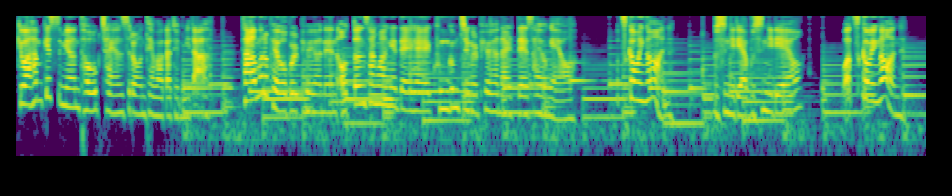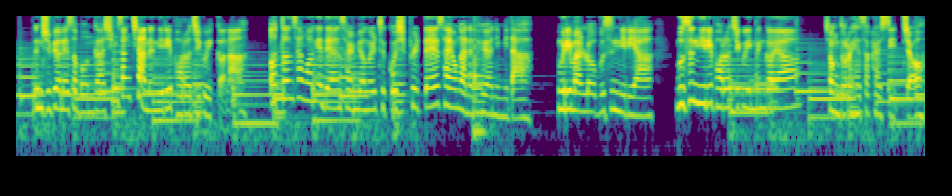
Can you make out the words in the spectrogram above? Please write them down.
기와 함께 쓰면 더욱 자연스러운 대화가 됩니다. 다음으로 배워볼 표현은 어떤 상황에 대해 궁금증을 표현할 때 사용해요. What's going on? 무슨 일이야 무슨 일이에요? What's going on? 은 주변에서 뭔가 심상치 않은 일이 벌어지고 있거나 어떤 상황에 대한 설명을 듣고 싶을 때 사용하는 표현입니다. 우리말로 무슨 일이야, 무슨 일이 벌어지고 있는 거야 정도로 해석할 수 있죠.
